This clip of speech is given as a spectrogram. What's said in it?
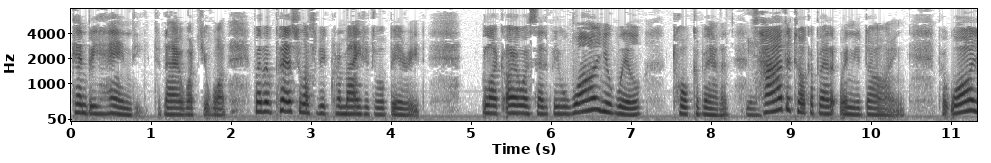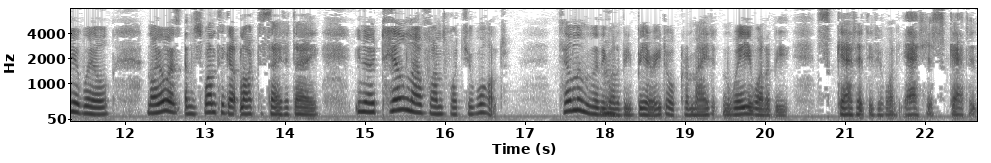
can be handy to know what you want. Whether a person wants to be cremated or buried. Like I always say to people, while you will, talk about it. It's hard to talk about it when you're dying. But while you will, and I always and it's one thing I'd like to say today, you know, tell loved ones what you want. Tell them whether you mm. want to be buried or cremated and where you want to be scattered, if you want ashes scattered.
